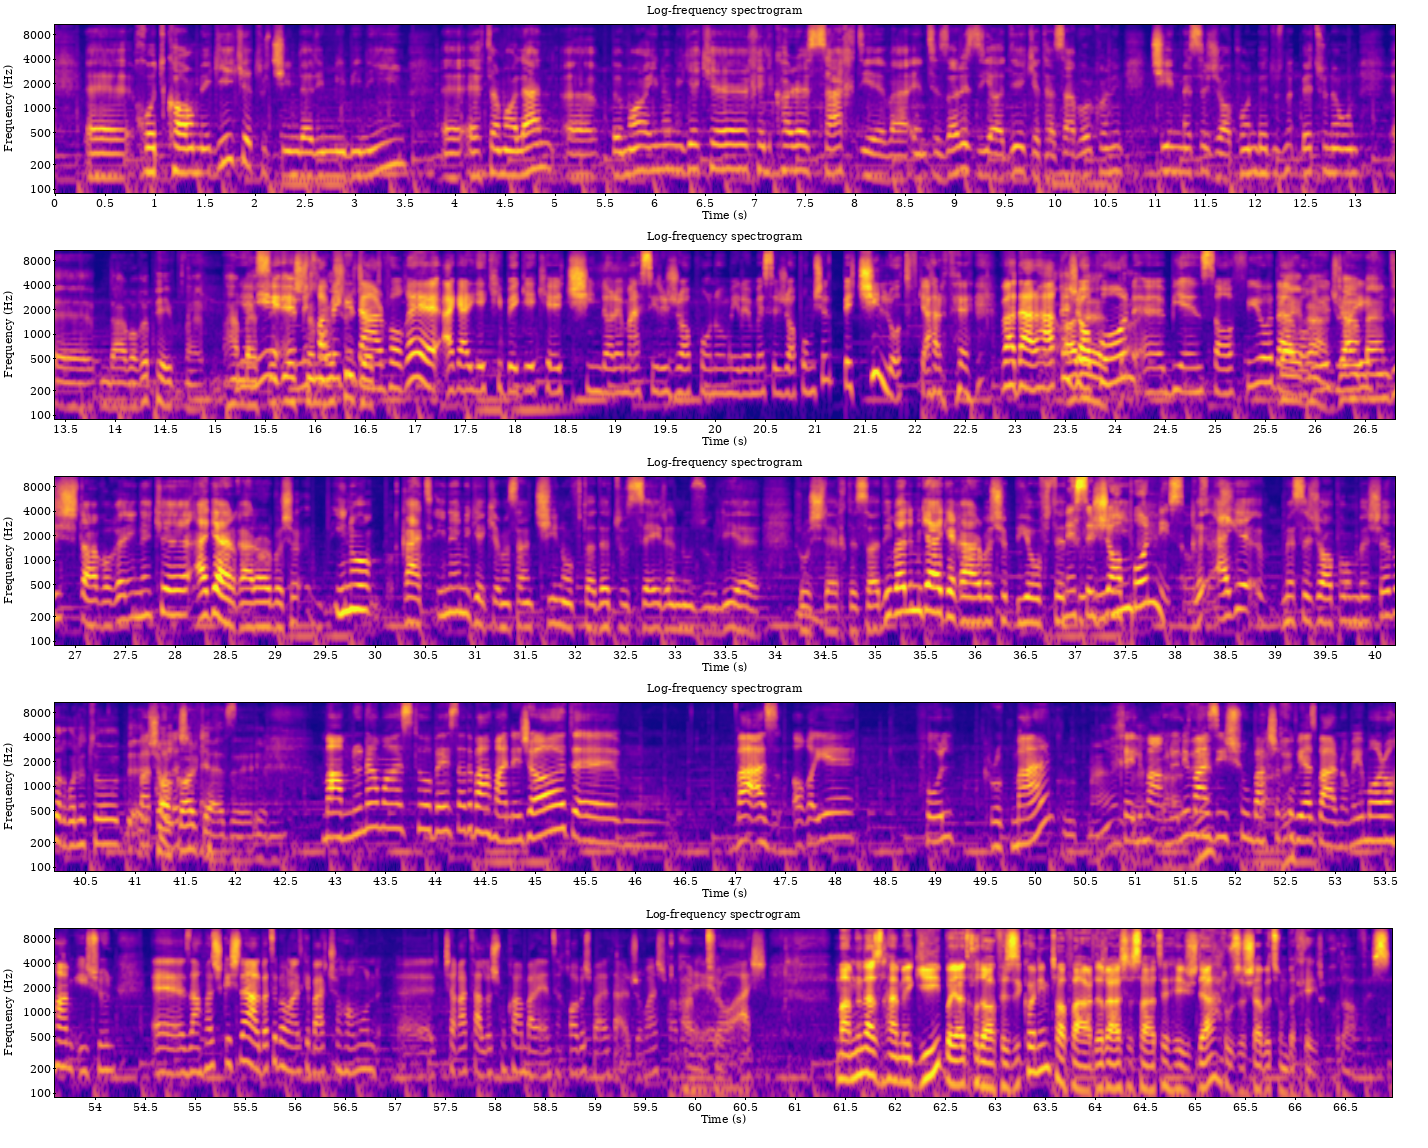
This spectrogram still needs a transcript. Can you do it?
خودکامگی که تو چین داریم می‌بینیم احتمالا به ما اینو میگه که خیلی کار سختیه و انتظار زیادیه که تصور کنیم چین مثل ژاپن بتونه اون در واقع پی همبستگی یعنی اجتماعی بگی در واقع اگر یکی بگه که چین داره مسیر ژاپن رو میره مثل ژاپن میشه به چین لطف کرده و در حق آره. ژاپن بیانصافی و در واقع جورایی جنبندیش در واقع اینه که اگر قرار باشه اینو قطعی نمیگه که مثلا چین افتاده تو سیر نزولی رشد اقتصادی ولی میگه اگه قرار باشه بیفته مثل تو ژاپن نیست این اگه مثل ژاپن بشه به قول تو شاهکار کرده یعنی ممنونم از تو به استاد بهمن نژاد و از آقای پل کروگمن کروکمن خیلی بله. ممنونیم بله. از ایشون بخش بله. خوبی از برنامه ما رو هم ایشون زحمتش کشیدن البته بماند که بچه هامون چقدر تلاش می‌کنن برای انتخابش برای ترجمهش و برای. ارائهش ممنون از همگی. باید خداحافظی کنیم تا فردا رأس ساعت 18 روز شبتون بخیر. خداحافظ.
